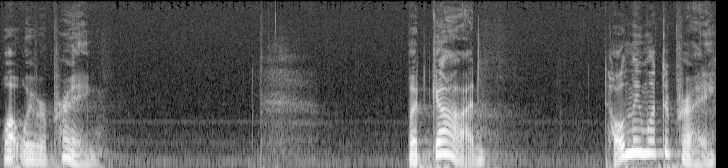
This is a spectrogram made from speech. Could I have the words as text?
what we were praying. But God told me what to pray,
